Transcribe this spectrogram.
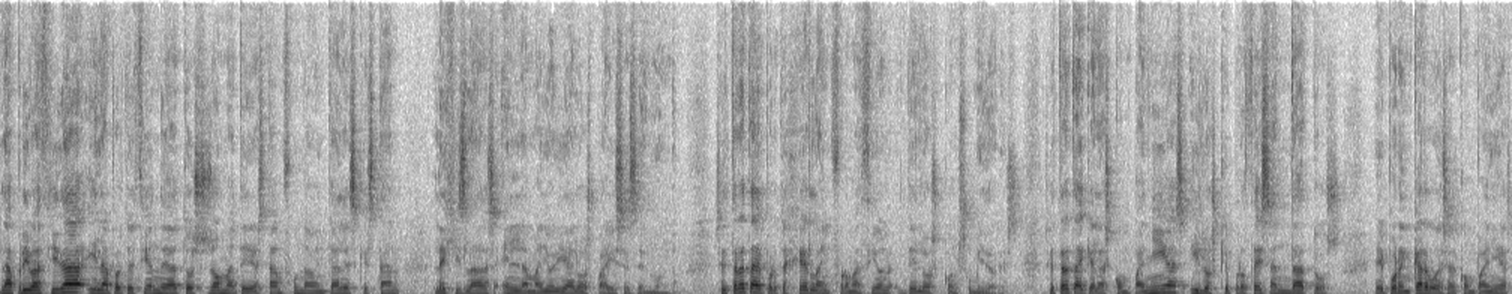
La privacidad y la protección de datos son materias tan fundamentales que están legisladas en la mayoría de los países del mundo. Se trata de proteger la información de los consumidores. Se trata de que las compañías y los que procesan datos eh, por encargo de esas compañías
